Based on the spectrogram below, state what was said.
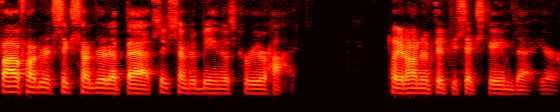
500, 600 at bat, 600 being his career high. Played 156 games that year.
